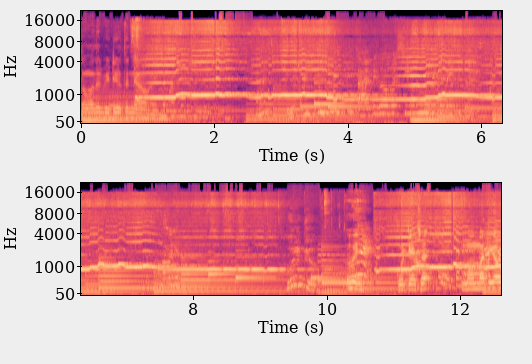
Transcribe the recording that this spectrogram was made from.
তোমাদের ভিডিওতে নেওয়া হয় ওই কুটি আছে মোমবাতি গাও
